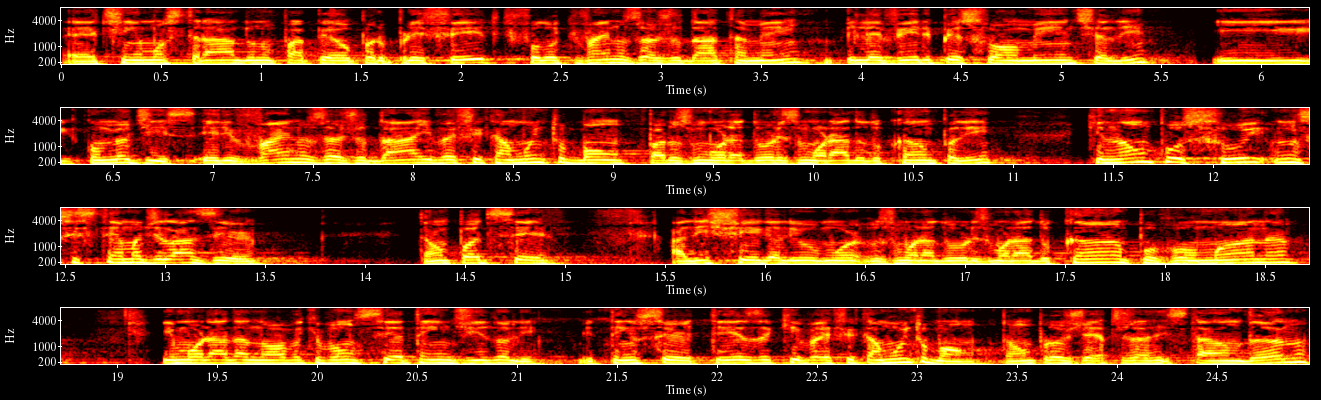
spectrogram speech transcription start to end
É, tinha mostrado no papel para o prefeito, que falou que vai nos ajudar também, e levei ele pessoalmente ali. E como eu disse, ele vai nos ajudar e vai ficar muito bom para os moradores morada do campo ali, que não possui um sistema de lazer. Então pode ser, ali chega ali os moradores Morada do Campo, Romana e Morada Nova que vão ser atendidos ali. E tenho certeza que vai ficar muito bom. Então o projeto já está andando,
